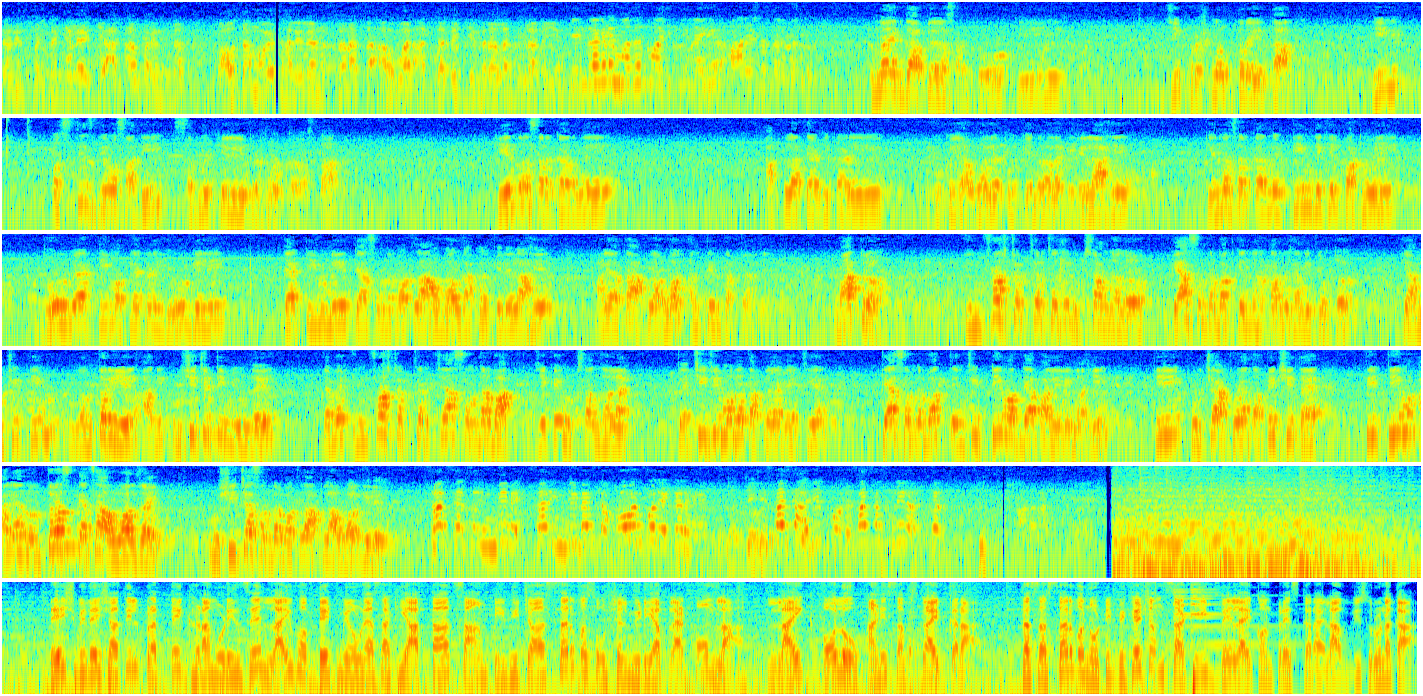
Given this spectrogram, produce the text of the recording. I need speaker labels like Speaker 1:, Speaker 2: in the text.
Speaker 1: मंत्र्यांनी स्पष्ट केलंय की आतापर्यंत पावसामुळे झालेल्या नुकसानाचा अहवाल अद्यापही केंद्राला दिला नाहीये.
Speaker 2: केंद्राकडे मदत मागितली नाही महाराष्ट्र सरकारने.
Speaker 3: पुन्हा एकदा आपल्याला सांगतो की जी प्रश्न उत्तरं येतात ही पस्तीस दिवस आधी सबमिट केलेली प्रश्न उत्तरं असतात. केंद्र सरकारने आपला त्या ठिकाणी जो काही अहवाल आहे तो केंद्राला दिलेला आहे. केंद्र सरकारने टीम देखील पाठवली. दोन वेळा टीम आपल्याकडे येऊन गेली. त्या टीमने त्या संदर्भातला अहवाल दाखल केलेला आहे आणि आता आपला अहवाल अंतिम टप्प्यात आहे. मात्र इन्फ्रास्ट्रक्चरचं जे नुकसान झालं त्या संदर्भात केंद्र सरकारने सांगितलं होतं की आमची टीम नंतर येईल आधी कृषीची टीम येऊन जाईल. त्यामुळे इन्फ्रास्ट्रक्चरच्या संदर्भात जे काही नुकसान झालं आहे त्याची जी मदत आपल्याला घ्यायची आहे त्या संदर्भात त्यांची टीम अद्याप आलेली नाही. ती पुढच्या आठवड्यात अपेक्षित आहे. ती टीम आल्यानंतरच त्याचा अहवाल जाईल. कृषीच्या संदर्भातला आपला अहवाल गेलेला आहे.
Speaker 2: सर सर सर हिंदी में सर हिंदी में तपोवन को लेकर है? कि जिसका साजिद को सर सर सुनिए ना सर।
Speaker 4: देश विदेशातील प्रत्येक घडामोडींचे लाईव्ह अपडेट मिळवण्यासाठी आता साम टीव्हीच्या सर्व सोशल मीडिया प्लॅटफॉर्मला लाईक फॉलो आणि सबस्क्राईब करा. तसंच सर्व नोटिफिकेशनसाठी बेल आयकॉन प्रेस करायला विसरू नका.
